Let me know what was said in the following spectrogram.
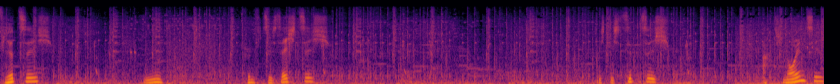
40. Hm. 50, 60. 60, 70. 90.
